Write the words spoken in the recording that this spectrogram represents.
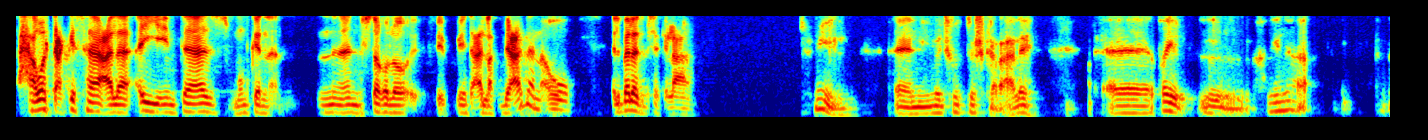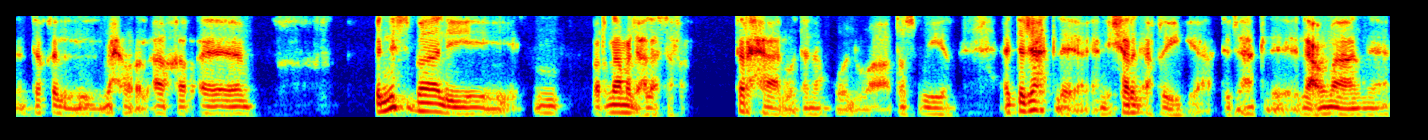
حاولت أعكسها على أي إنتاج ممكن نشتغله يتعلق بعدن أو البلد بشكل عام. جميل يعني مجهود تشكر عليه. آه طيب خلينا ننتقل للمحور الآخر. آه بالنسبة لبرنامج على سفر ترحال وتنقل وتصوير اتجهت ل يعني شرق أفريقيا اتجهت لعمان.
